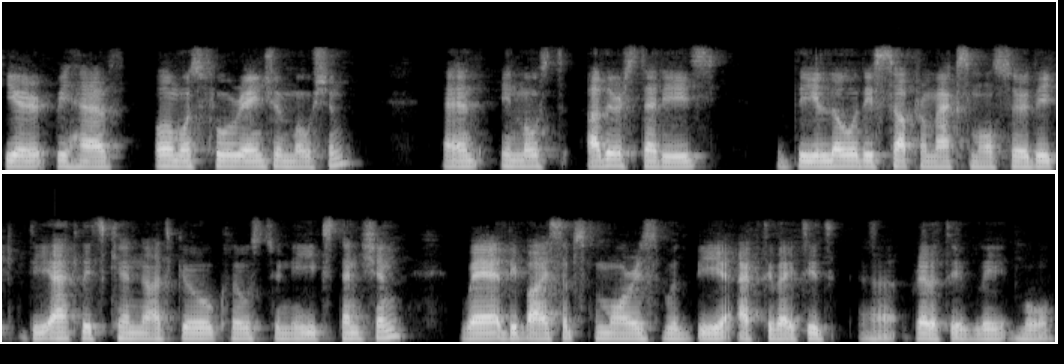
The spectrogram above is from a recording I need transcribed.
here we have almost full range of motion. And in most other studies, the load is supramaximal, so the, the athletes cannot go close to knee extension, where the biceps femoris would be activated uh, relatively more.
